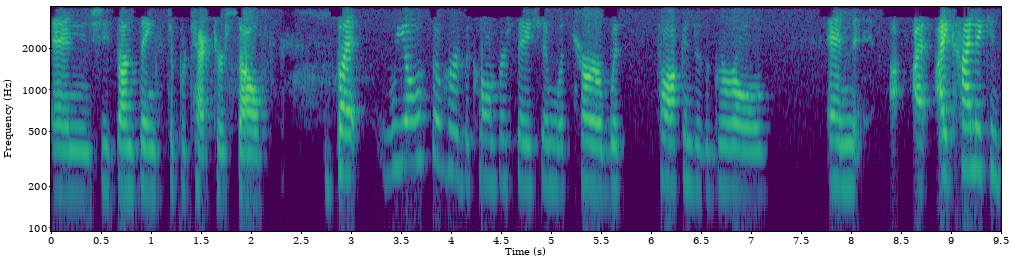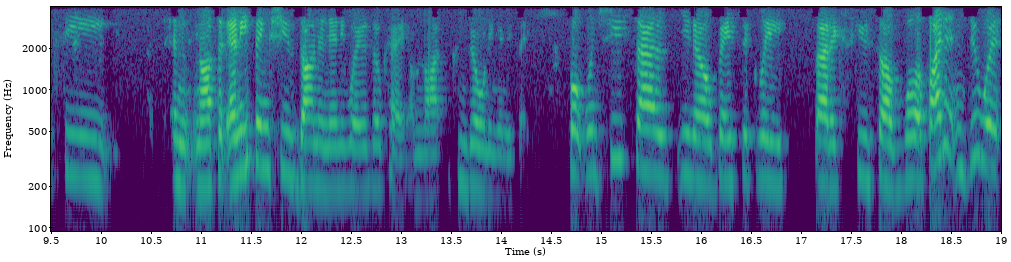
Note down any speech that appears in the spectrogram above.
and she's done things to protect herself. But we also heard the conversation with her with talking to the girls and I, I kind of can see and not that anything she's done in any way is okay. I'm not condoning anything. But when she says, you know, basically that excuse of, well, if I didn't do it,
